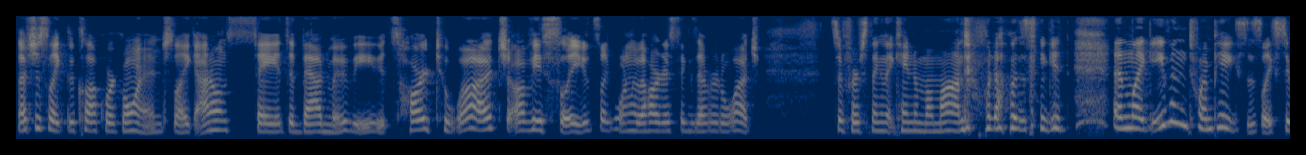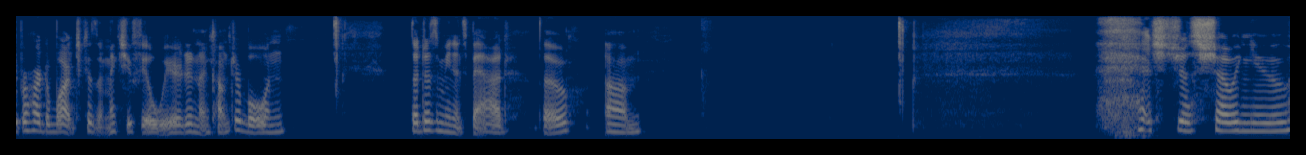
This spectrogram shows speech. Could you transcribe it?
That's just like the Clockwork Orange. Like, I don't say it's a bad movie. It's hard to watch, obviously. It's like one of the hardest things ever to watch. It's the first thing that came to my mind when I was thinking. And like even Twin Peaks is like super hard to watch because it makes you feel weird and uncomfortable and that doesn't mean it's bad though. Um it's just showing you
